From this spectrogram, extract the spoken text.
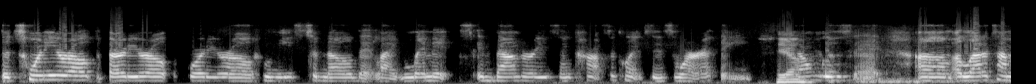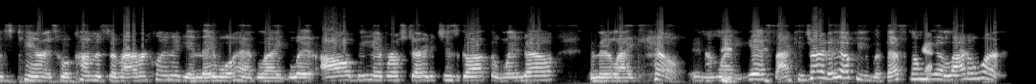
the 20 year old, the 30 year old, the 40 year old who needs to know that like limits and boundaries and consequences were a thing. Yeah. Don't lose that. Um, a lot of times parents will come to Survivor Clinic and they will have like let all behavioral strategies go out the window and they're like, help. And I'm like, yes, I can try to help you, but that's going to yeah. be a lot of work.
